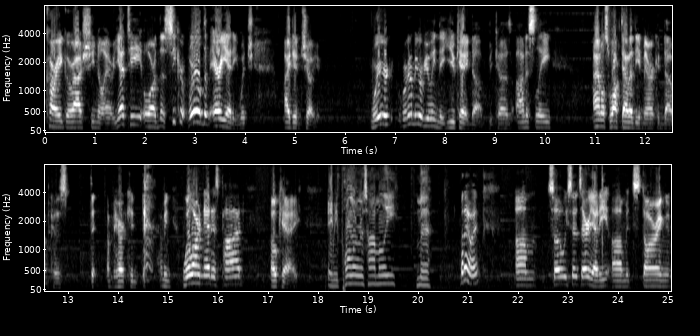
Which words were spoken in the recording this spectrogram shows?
Karigurashi no Arrietty, or The Secret World of Arrietty, which I didn't show you. We're we're gonna be reviewing the UK dub because honestly, I almost walked out of the American dub because the American. I mean, Will Arnett as Pod, okay, Amy Poehler as Homily, meh. but anyway. Um, so we said it's Arrietty. Um, it's starring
